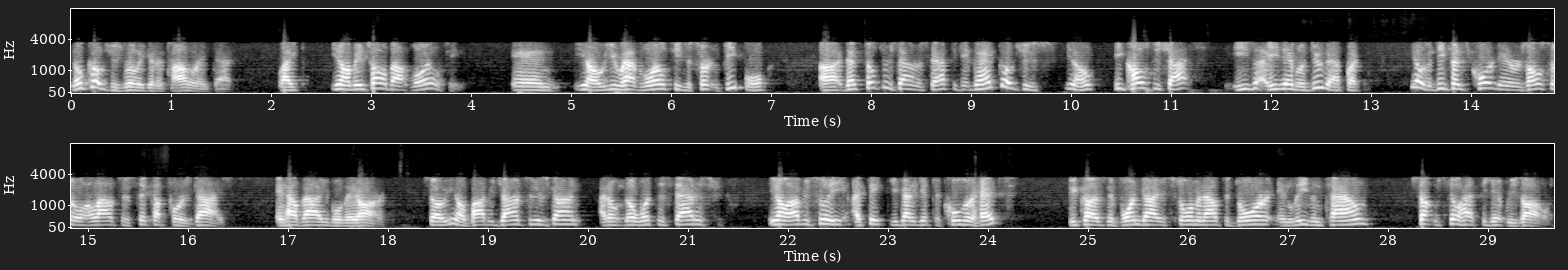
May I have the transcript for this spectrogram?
no coach is really going to tolerate that. Like, you know, I mean, it's all about loyalty, and you know, you have loyalty to certain people uh, that filters down the staff. The head coach is, you know, he calls the shots. He's he's able to do that, but you know, the defense coordinator is also allowed to stick up for his guys and how valuable they are. So, you know, Bobby Johnson is gone. I don't know what the status. You know, obviously, I think you got to get to cooler heads because if one guy is storming out the door and leaving town, something still has to get resolved.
